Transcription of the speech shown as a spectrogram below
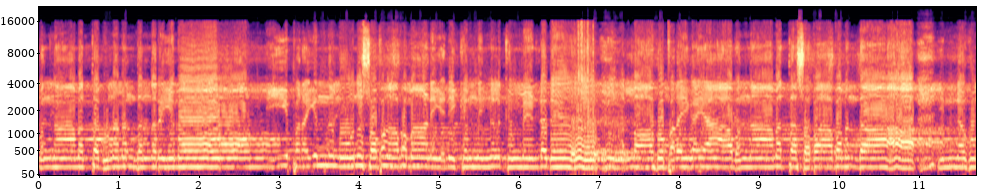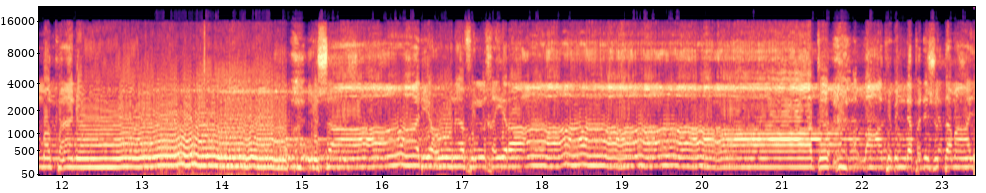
ഒന്നാമത്തെ ഗുണമെന്തെന്നറിയുമോ ഈ പറയുന്ന മൂന്ന് സ്വഭാവമാണ് എനിക്കും നിങ്ങൾക്കും വേണ്ടത് അള്ളാഹു പറയുകയാ ഒന്നാമത്തെ സ്വഭാവം എന്താ ഇന്നഹുമക്കാനൂ يسارعون في الخيرات അള്ളാഹുവിന്റെ പരിശുദ്ധമായ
